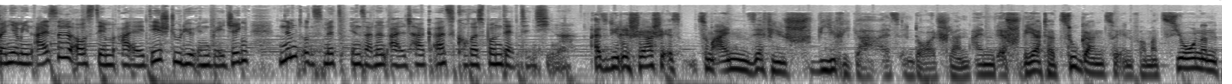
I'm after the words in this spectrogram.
Benjamin Eisel aus dem ARD-Studio in Beijing nimmt uns mit in seinen Alltag als Korrespondent in China. Also die Recherche ist zum einen sehr viel schwieriger als in Deutschland. Ein erschwerter Zugang zu Informationen.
